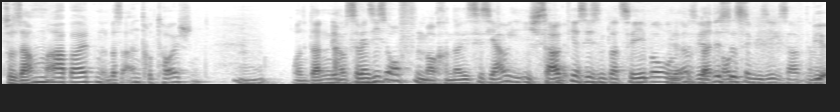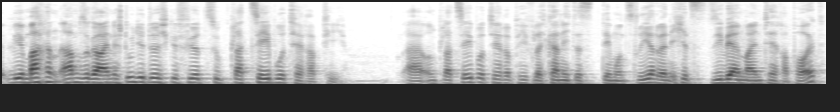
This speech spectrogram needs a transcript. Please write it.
zusammenarbeiten und das andere täuschend. Mhm. Und dann Außer wenn Sie es offen machen, dann ist es ja, ich sage dir, es ist ein Placebo und ja, es wird trotzdem, es, wie Sie gesagt haben. Wir, wir machen, haben sogar eine Studie durchgeführt zu Placebotherapie. Äh, und Placebotherapie, vielleicht kann ich das demonstrieren, wenn ich jetzt, Sie wären mein Therapeut.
